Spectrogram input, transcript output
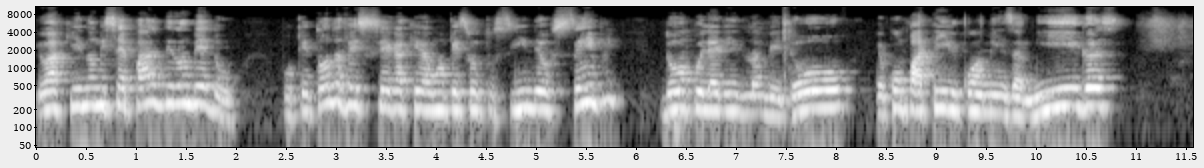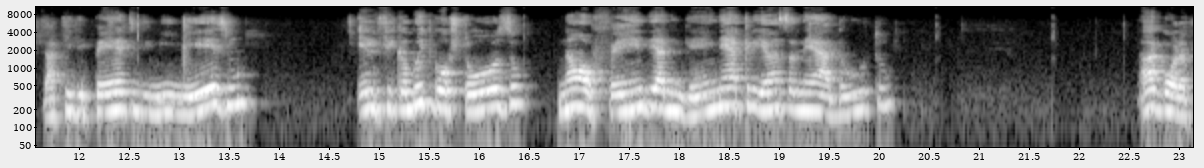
Eu aqui não me separo de lambedor, porque toda vez que chega aqui uma pessoa tossindo, eu sempre dou uma colherinha de lambedor, eu compartilho com as minhas amigas, daqui de perto de mim mesmo. Ele fica muito gostoso, não ofende a ninguém, nem a criança, nem a adulto. Agora,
